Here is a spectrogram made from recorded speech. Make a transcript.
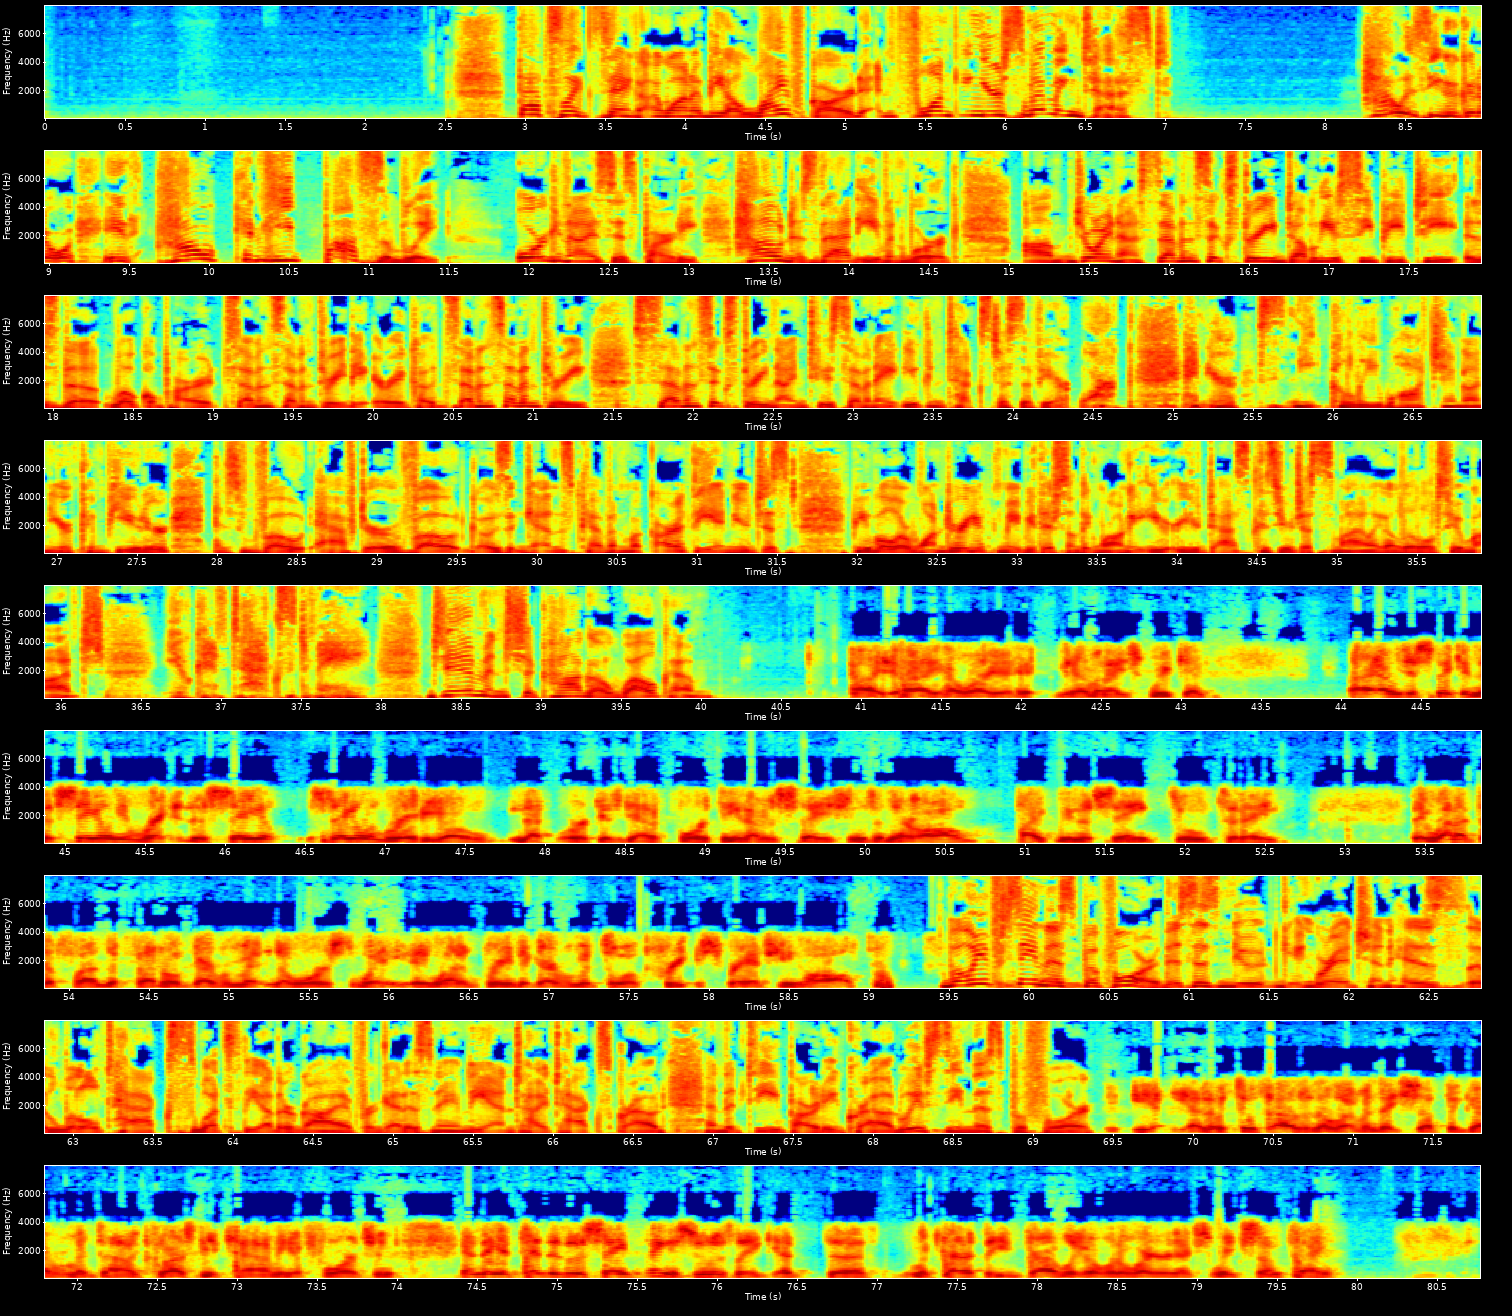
That's like saying I want to be a lifeguard and flunking your swimming test. How is he going to? How can he possibly organize his party. How does that even work? Um, join us. 763 WCPT is the local part. 773 the area code. 773 763 9278. You can text us if you're at work and you're sneakily watching on your computer as vote after vote goes against Kevin McCarthy and you're just, people are wondering if maybe there's something wrong at your, your desk because you're just smiling a little too much. You can text me. Jim in Chicago, welcome. Hi, hi. How are you? You have a nice weekend. I, I was just thinking the Salem the Salem, radio network has got 1,400 stations, and they're all piping the same tune today. They want to defund the federal government in the worst way. They want to bring the government to a free, scratching halt. Well, we've seen this before. This is Newt Gingrich and his little tax. What's the other guy? I forget his name. The anti-tax crowd and the Tea Party crowd. We've seen this before. Yeah, yeah. It was 2011. They shut the government down. It cost the economy a fortune, and they intend to do the same thing as soon as they get uh, McCarthy probably over the wire next week sometime.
